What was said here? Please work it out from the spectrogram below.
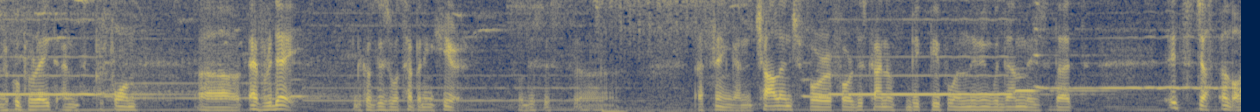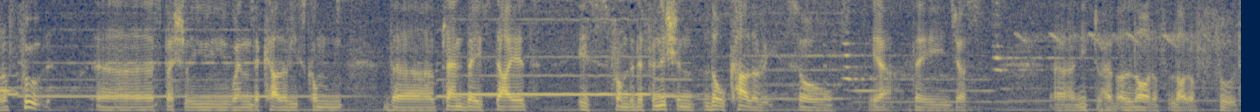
recuperate and perform uh, every day because this is what's happening here. So this is uh, a thing and challenge for, for this kind of big people and living with them is that it's just a lot of food, uh, especially when the calories come, the plant-based diet is from the definition low calorie. So yeah, they just uh, need to have a lot of, lot of food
